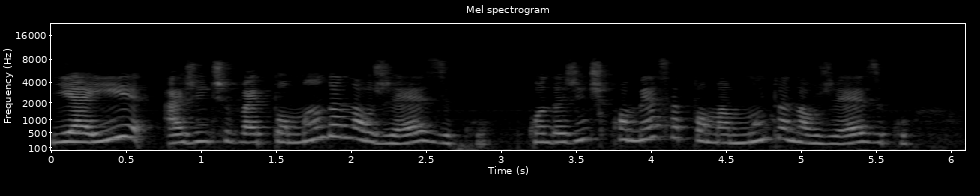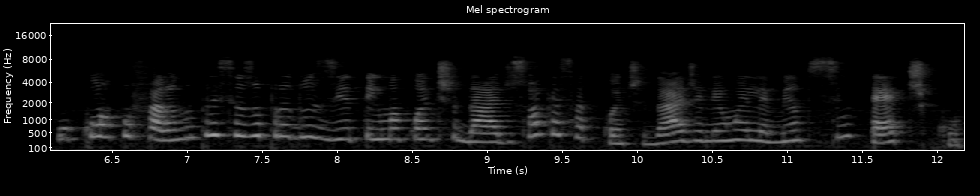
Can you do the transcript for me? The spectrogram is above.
E aí a gente vai tomando analgésico. Quando a gente começa a tomar muito analgésico, o corpo fala: eu não preciso produzir, tem uma quantidade. Só que essa quantidade ele é um elemento sintético,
